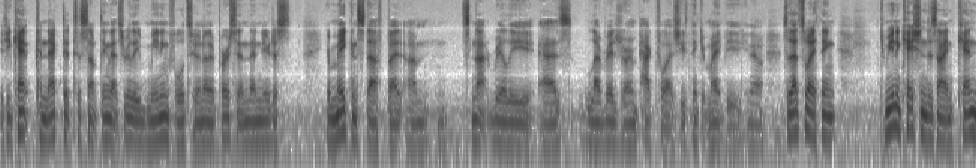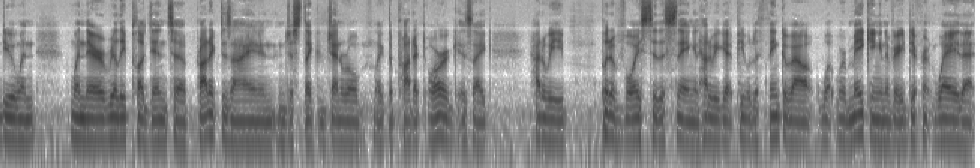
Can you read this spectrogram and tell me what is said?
if you can't connect it to something that's really meaningful to another person, then you're just you're making stuff, but um, it's not really as leveraged or impactful as you think it might be. You know, so that's what I think communication design can do when when they're really plugged into product design and, and just like general like the product org is like how do we put a voice to this thing? And how do we get people to think about what we're making in a very different way that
